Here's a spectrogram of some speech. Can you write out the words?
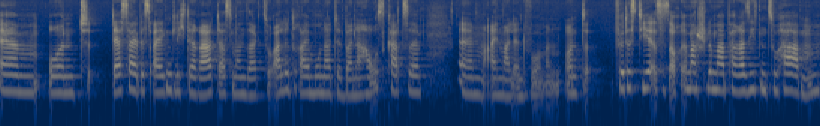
Ähm, und deshalb ist eigentlich der Rat, dass man sagt, so alle drei Monate bei einer Hauskatze ähm, einmal entwurmen. Und für das Tier ist es auch immer schlimmer, Parasiten zu haben,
